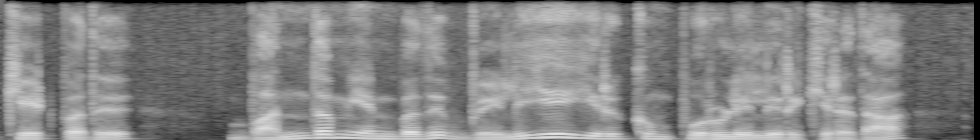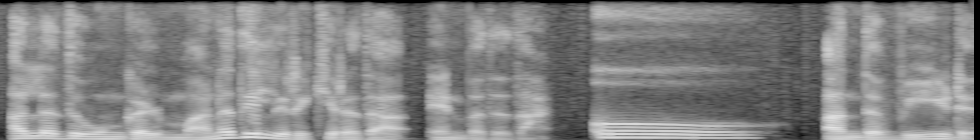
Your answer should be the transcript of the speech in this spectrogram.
கேட்பது பந்தம் என்பது வெளியே இருக்கும் பொருளில் இருக்கிறதா அல்லது உங்கள் மனதில் இருக்கிறதா? என்பதுதான். ஓ. அந்த வீடு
